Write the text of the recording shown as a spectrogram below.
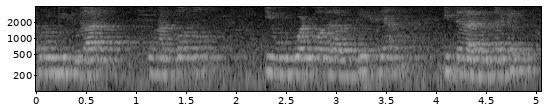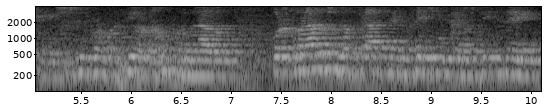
por un titular una foto y un cuerpo de la noticia y te da a entender que, que eso es información, ¿no? Por un lado. Por otro lado, es una frase en Facebook que nos dice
